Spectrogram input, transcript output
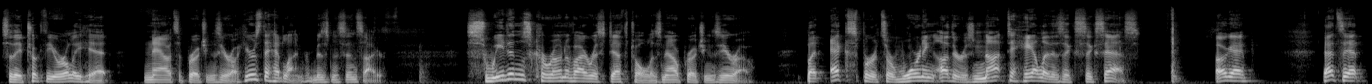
so they took the early hit. Now it's approaching zero. Here's the headline from Business Insider Sweden's coronavirus death toll is now approaching zero, but experts are warning others not to hail it as a success. Okay, that's it.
